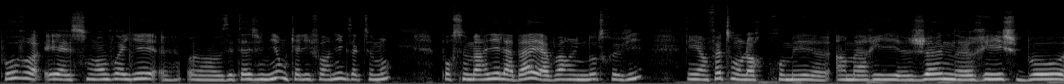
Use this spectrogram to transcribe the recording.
pauvres et elles sont envoyées euh, aux États-Unis, en Californie exactement, pour se marier là-bas et avoir une autre vie. Et en fait, on leur promet un mari jeune, riche, beau.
